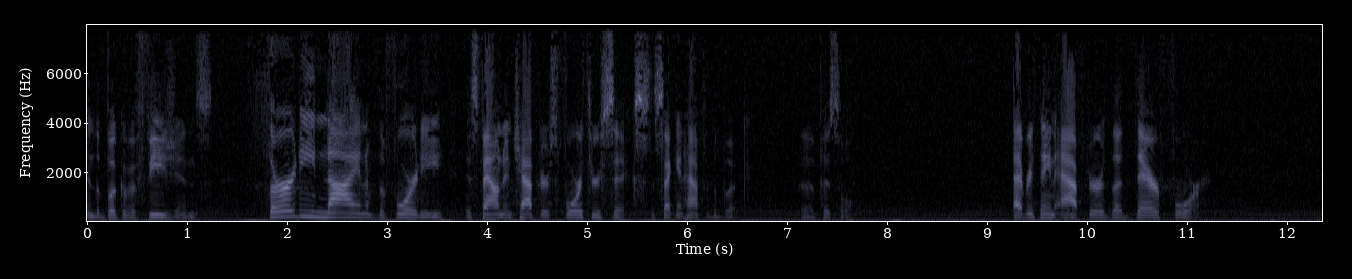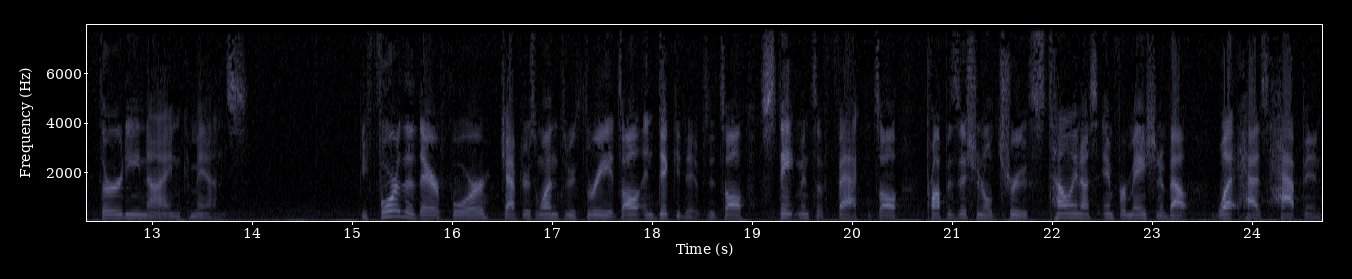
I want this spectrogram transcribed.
in the book of Ephesians. 39 of the 40 is found in chapters 4 through 6, the second half of the book, the epistle. Everything after the therefore. 39 commands. Before the therefore, chapters 1 through 3, it's all indicatives. It's all statements of fact. It's all propositional truths, telling us information about what has happened.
